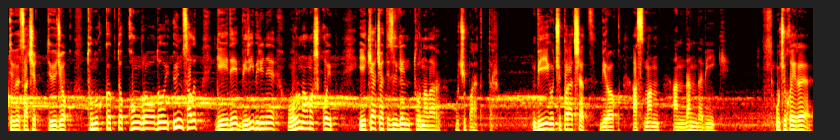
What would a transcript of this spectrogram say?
төбөсү ачык түбө жок тунук көктө коңгуроодой үн салып кээде бири бирине орун алмашып коюп эки ача тизилген турналар учуп баратыптыр. Бийик учуп баратышат бирок асман андан да бийик учу кыйры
